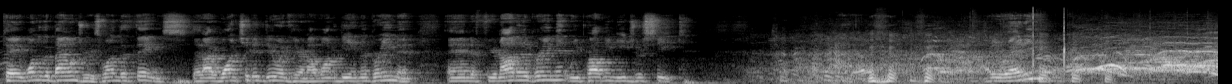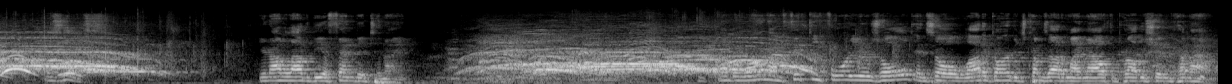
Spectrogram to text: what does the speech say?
Okay, one of the boundaries, one of the things that I want you to do in here, and I want to be in agreement. And if you're not in agreement, we probably need your seat. Are you ready? Is this? You're not allowed to be offended tonight. Number one, I'm 54 years old, and so a lot of garbage comes out of my mouth that probably shouldn't come out.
